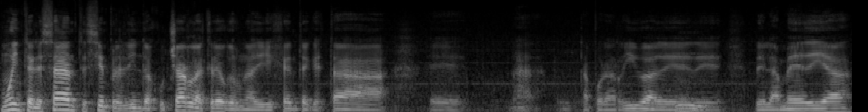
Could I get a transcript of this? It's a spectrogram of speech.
muy interesante, siempre es lindo escucharla, creo que es una dirigente que está, eh, nada, está por arriba de, mm. la media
